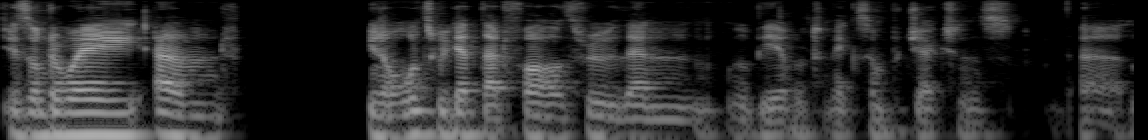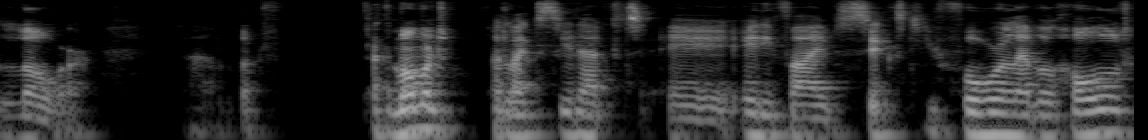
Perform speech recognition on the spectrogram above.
is underway. And, you know, once we get that follow through, then we'll be able to make some projections uh, lower. Uh, but at the moment, I'd like to see that a 85.64 level hold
